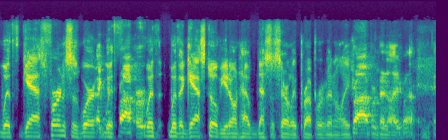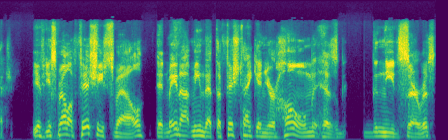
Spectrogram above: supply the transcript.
with gas furnaces, where like with proper with with a gas stove, you don't have necessarily proper ventilation. Proper ventilation. Well, gotcha. If you smell a fishy smell, it may not mean that the fish tank in your home has needs service.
